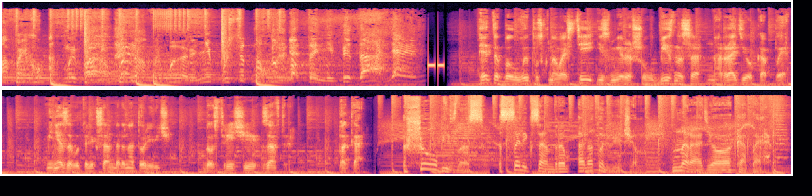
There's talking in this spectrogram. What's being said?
Леха головеху отмывал На выборы не пустят, но это не беда Это был выпуск новостей из мира шоу-бизнеса на Радио КП. Меня зовут Александр Анатольевич. До встречи завтра. Пока. Шоу-бизнес с Александром Анатольевичем на Радио КП.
